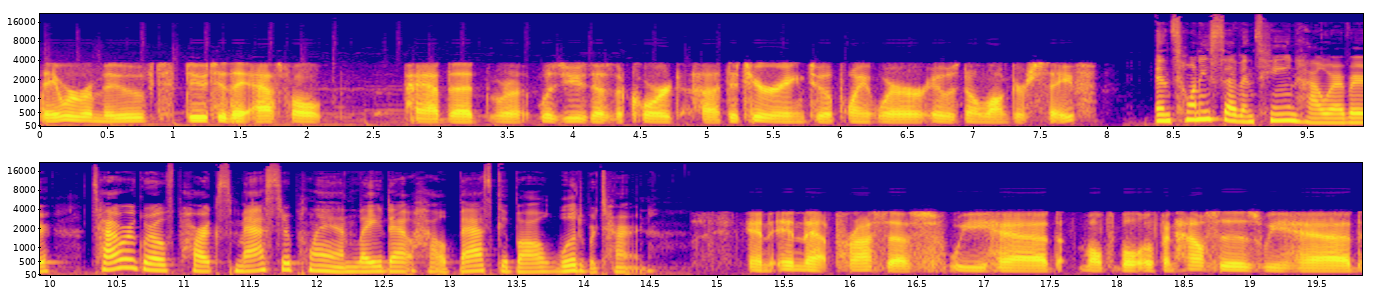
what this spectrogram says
They were removed due to the asphalt pad that was used as the court uh, deteriorating to a point where it was no longer safe. In 2017, however, Tower Grove Park's master plan laid out how basketball would return. And in that process, we had multiple open houses, we had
